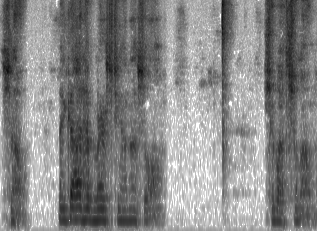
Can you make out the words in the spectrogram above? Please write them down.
So may God have mercy on us all. Shabbat Shalom.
